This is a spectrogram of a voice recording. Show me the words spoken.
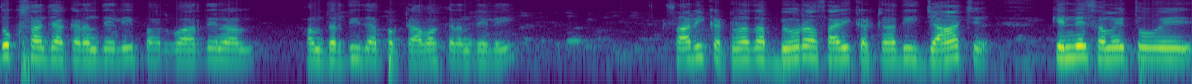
ਦੁੱਖ ਸਾਂਝਾ ਕਰਨ ਦੇ ਲਈ, ਪਰਿਵਾਰ ਦੇ ਨਾਲ ਹਮਦਰਦੀ ਦਾ ਪ੍ਰਗਟਾਵਾ ਕਰਨ ਦੇ ਲਈ। ਸਾਰੀ ਘਟਨਾ ਦਾ ਬਿਊਰਾ ਸਾਰੀ ਘਟਨਾ ਦੀ ਜਾਂਚ ਕਿੰਨੇ ਸਮੇਂ ਤੋਂ ਇਹ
